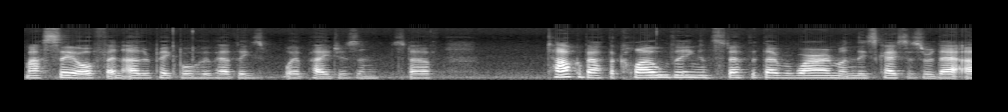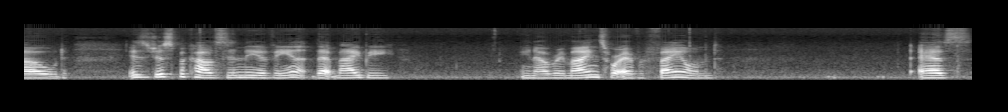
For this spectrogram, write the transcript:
myself, and other people who have these web pages and stuff talk about the clothing and stuff that they were wearing when these cases are that old is just because in the event that maybe you know, remains were ever found, as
